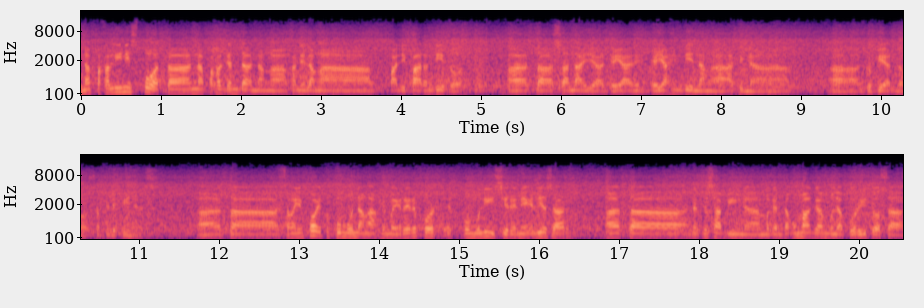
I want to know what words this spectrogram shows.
napakalinis po at ah, napakaganda ng ah, kanilang ah, paliparan dito at ah, sana ay ah, gayahin, gayahin din ng ah, ating ah, ah, gobyerno sa Pilipinas. At ah, sa ngayon po, ito po muna ang aking may re-report. Ito po muli si Rene Eliazar at ah, nagsasabing ah, magandang umaga mula po rito sa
